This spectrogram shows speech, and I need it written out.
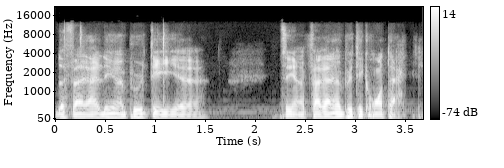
de faire aller un peu tes. Tu sais, faire aller un peu tes contacts.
